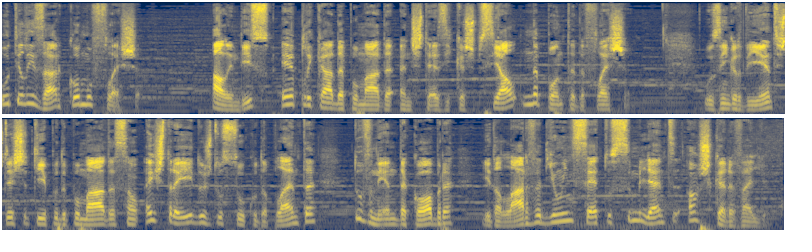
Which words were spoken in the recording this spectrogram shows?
utilizar como flecha. Além disso, é aplicada a pomada anestésica especial na ponta da flecha. Os ingredientes deste tipo de pomada são extraídos do suco da planta, do veneno da cobra e da larva de um inseto semelhante ao escaravelho.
